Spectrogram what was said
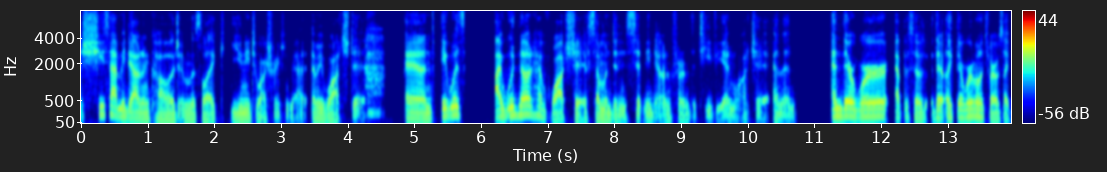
She sat me down in college and was like, "You need to watch Breaking Bad," and we watched it. And it was I would not have watched it if someone didn't sit me down in front of the TV and watch it. And then and there were episodes there like there were moments where I was like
